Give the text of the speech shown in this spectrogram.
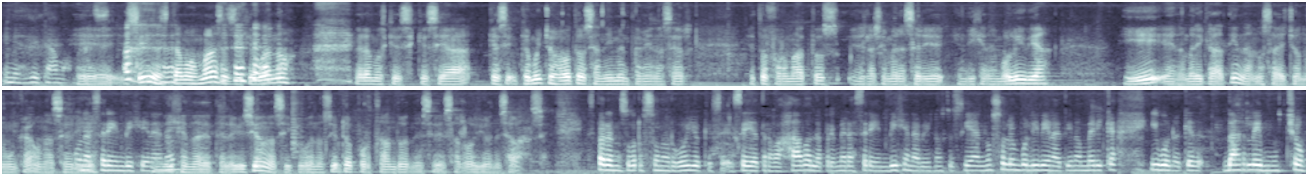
Y necesitamos eh, más. sí, necesitamos más, así que bueno, esperamos que, que, sea, que, que, muchos otros se animen también a hacer estos formatos. Es la primera serie indígena en Bolivia, y en América Latina no se ha hecho nunca una serie, una serie indígena, indígena de televisión, así que bueno, siempre aportando en ese desarrollo, en ese avance. Es para nosotros un orgullo que se, haya trabajado la primera serie indígena, bien nos decía, no solo en Bolivia, en Latinoamérica, y bueno, hay que darle mucho,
